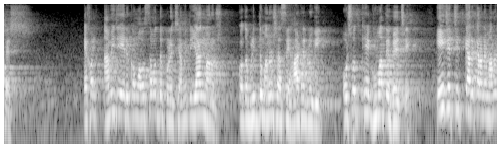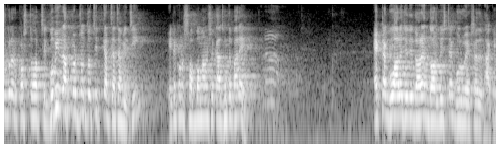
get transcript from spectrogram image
শেষ। এখন আমি যে এরকম অবস্থার মধ্যে পড়েছি, আমি তো ইয়াং মানুষ, কত বৃদ্ধ মানুষ আছে হার্টের রোগী, ওষুধ খেয়ে ঘুমাতে হয়েছে। এই যে চিৎকার কারণে মানুষগুলোর কষ্ট হচ্ছে, গভীর রাত পর্যন্ত চিৎকার চেঁচামেচি, এটা কোনো সভ্য মানুষের কাজ হতে পারে? একটা গোয়ালে যদি ধরেন দশ বিশটা গরু একসাথে থাকে,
